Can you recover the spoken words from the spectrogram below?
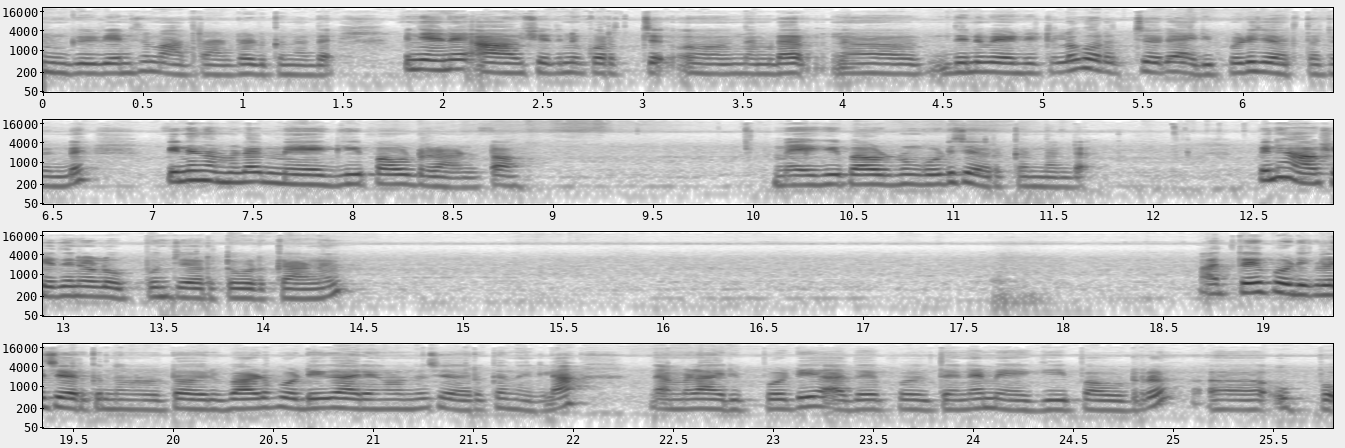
ഇൻഗ്രീഡിയൻസ് മാത്രമാണ് എടുക്കുന്നത്. അപ്പോൾ ഞാൻ ആവശ്യത്തിന് കുറച്ച് നമ്മുടെ ഇതിന് വേണ്ടിയിട്ടുള്ള കുറച്ചൊരു അരിപ്പൊടി ചേർത്തിട്ടുണ്ട്. പിന്നെ നമ്മുടെ മാഗി പൗഡറാണ് കേട്ടോ മാഗി പൗഡറും കൂടി ചേർക്കുന്നുണ്ട്. പിന്നെ ആവശ്യത്തിനുള്ള ഉപ്പും ചേർത്ത് കൊടുക്കുകയാണ് അത്രേ പൊടികൾ ചേർക്കുന്നുള്ളൂ കേട്ടോ. ഒരുപാട് പൊടി കാര്യങ്ങളൊന്നും ചേർക്കുന്നില്ല. നമ്മൾ അരിപ്പൊടി അതേപോലെ തന്നെ മാഗി പൗഡർ ഉപ്പ്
